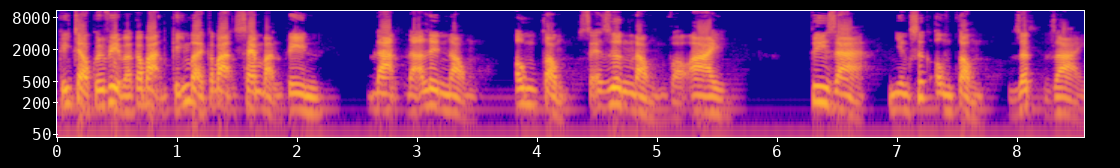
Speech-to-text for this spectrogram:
Kính chào quý vị và các bạn, kính mời các bạn xem bản tin Đạn đã lên nòng, ông Tổng sẽ dương nòng vào ai? Tuy già nhưng sức ông Tổng rất dài.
